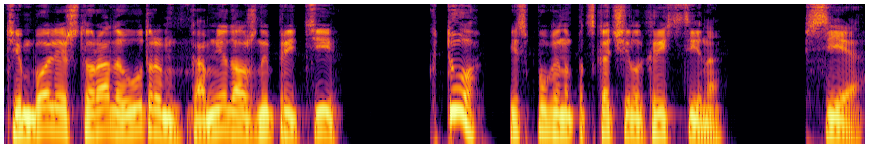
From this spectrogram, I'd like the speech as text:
Тем более, что рано утром ко мне должны прийти. Кто? испуганно подскочила Кристина. Все.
